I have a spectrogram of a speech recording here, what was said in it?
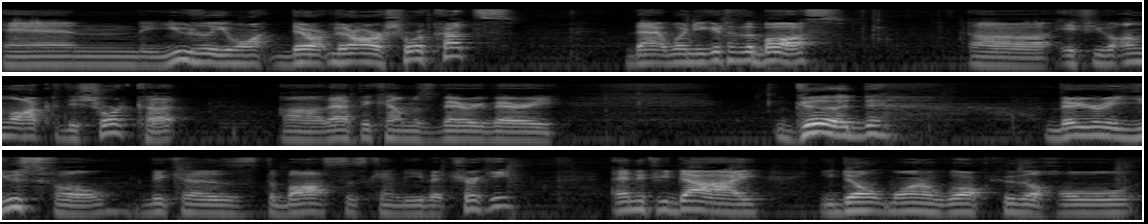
and usually you want there there are shortcuts that when you get to the boss, uh, if you unlock the shortcut, uh, that becomes very, very good, very, useful because the bosses can be a bit tricky. And if you die, you don't want to walk through the whole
